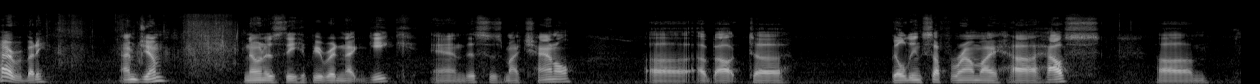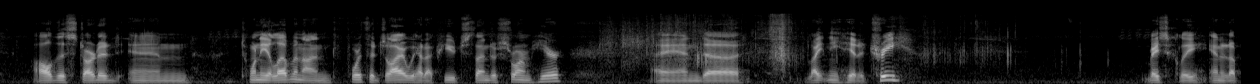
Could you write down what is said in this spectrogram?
Hi everybody, I'm Jim, known as the Hippie Redneck Geek, and this is my channel uh, about uh, building stuff around my uh, house. Um, all this started in 2011 on 4th of July. We had a huge thunderstorm here, and uh, lightning hit a tree. Basically ended up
